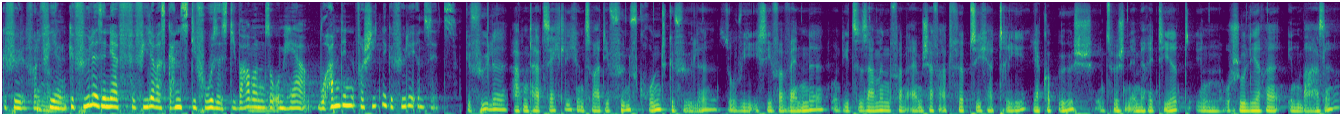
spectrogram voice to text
Gefühl von genau. vielen. Gefühle sind ja für viele was ganz diffuses, die wabern genau. so umher. Wo haben denn verschiedene Gefühle ihren Sitz? Gefühle haben tatsächlich, und zwar die fünf Grundgefühle, so wie ich sie verwende, und die zusammen von einem Chefarzt für Psychiatrie, Jakob Bösch, inzwischen emeritiert in Hochschullehrer in Basel,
